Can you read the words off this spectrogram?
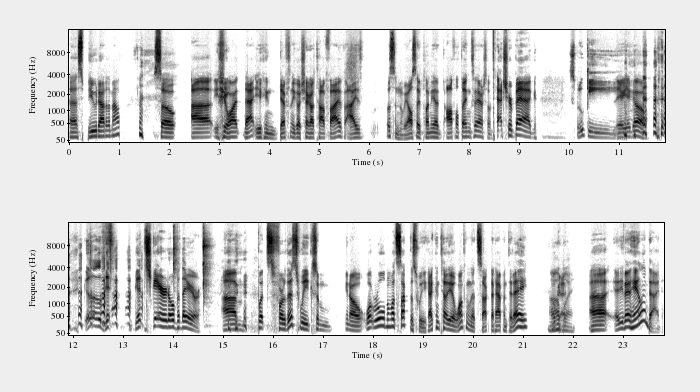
uh, spewed out of the mouth. So uh, if you want that, you can definitely go check out Top Five. I listen. We all say plenty of awful things there. So if that's your bag, Spooky. there you go. go get get scared over there. Um, but for this week, some you know what ruled and what sucked this week. I can tell you one thing that sucked that happened today. Oh Okay. boy, Uh, Eddie Van Halen died.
